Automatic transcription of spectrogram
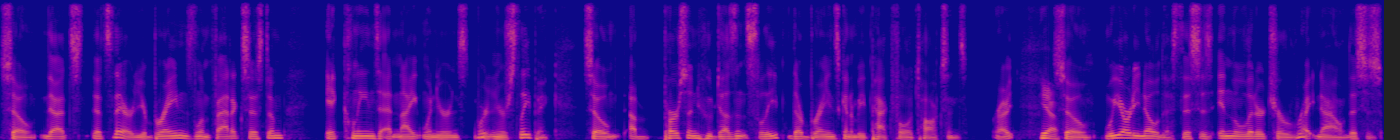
So that's that's there. Your brain's lymphatic system it cleans at night when you're in, when you're sleeping. So a person who doesn't sleep, their brain's going to be packed full of toxins, right? Yeah. So we already know this. This is in the literature right now. This is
